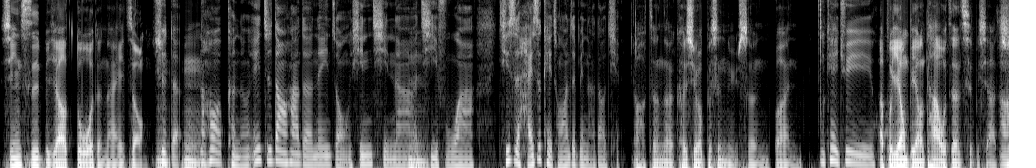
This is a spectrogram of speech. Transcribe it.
心思比较多的那一种，是的嗯然后可能诶知道他的那一种心情啊、嗯起伏啊，其实还是可以从他这边拿到钱。哦，真的，可惜我不是女生，不然你可以去啊，不用不用，他我真的吃不下去。哦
